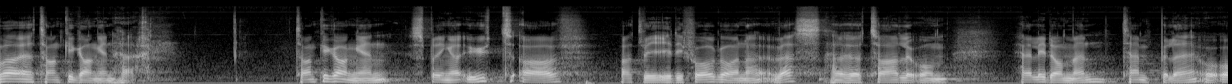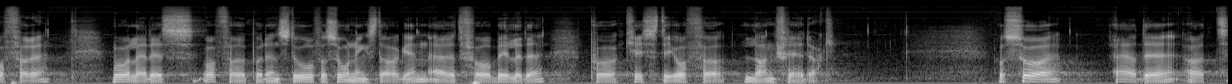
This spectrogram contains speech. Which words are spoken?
Hva er tankegangen her? Tankegangen springer ut av at vi i de foregående vers har hørt tale om helligdommen, tempelet og offeret, hvorledes offeret på den store forsoningsdagen er et forbilde på Kristi offer langfredag. Og så er det at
